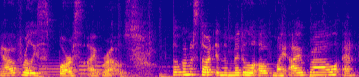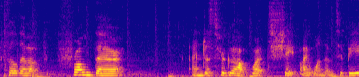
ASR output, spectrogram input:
Yeah, I have really sparse eyebrows. So I'm gonna start in the middle of my eyebrow and fill them up from there and just figure out what shape I want them to be.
